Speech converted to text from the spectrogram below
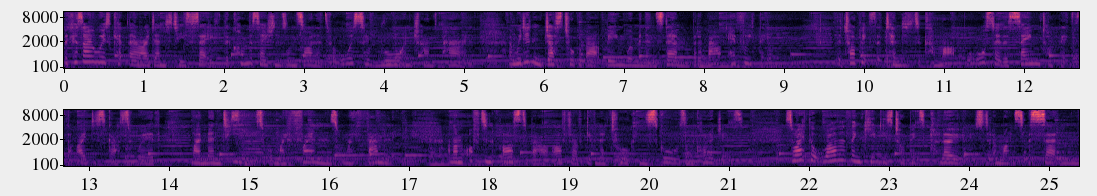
Because I always kept their identities safe, the conversations on silence were always so raw and transparent, and we didn't just talk about being women in STEM, but about everything. The topics that tended to come up were also the same topics that I discuss with my mentees or my friends or my family, and I'm often asked about after I've given a talk in schools and colleges. So I thought rather than keep these topics closed amongst a certain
